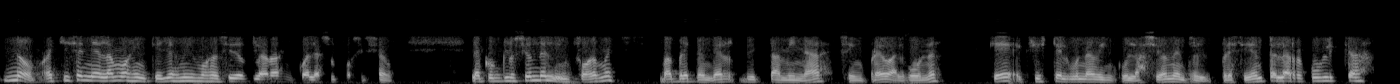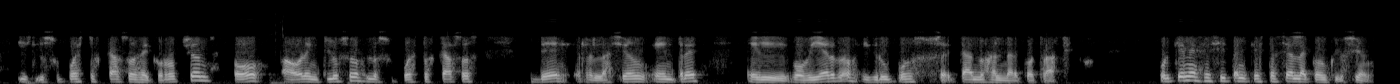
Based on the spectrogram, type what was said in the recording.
No, aquí señalamos en que ellos mismos han sido claros en cuál es su posición. La conclusión del informe va a pretender dictaminar, sin prueba alguna, que existe alguna vinculación entre el presidente de la República y los supuestos casos de corrupción o ahora incluso los supuestos casos de relación entre el gobierno y grupos cercanos al narcotráfico. ¿Por qué necesitan que esta sea la conclusión?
